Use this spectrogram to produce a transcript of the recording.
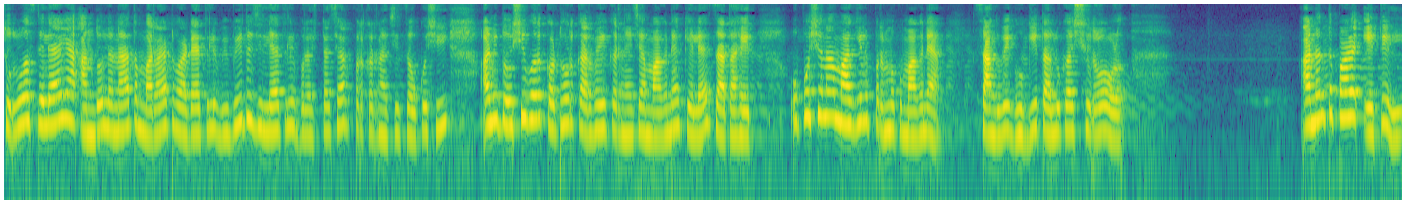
सुरू असलेल्या या आंदोलनात मराठवाड्यातील विविध जिल्ह्यातील भ्रष्टाचार प्रकरणाची चौकशी आणि दोषीवर कठोर कारवाई करण्याच्या मागण्या केल्या जात आहेत. उपोषणामागील प्रमुख मागण्या सांगवी घुगी तालुका शिरोळ अनंतपाळ येथील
